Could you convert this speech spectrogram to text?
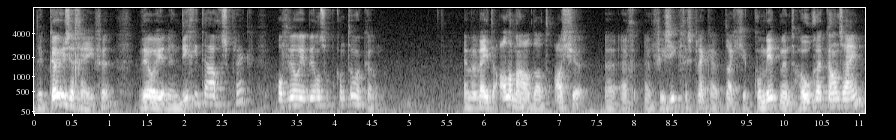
de keuze geven: wil je een digitaal gesprek of wil je bij ons op kantoor komen? En we weten allemaal dat als je eh, een, een fysiek gesprek hebt, dat je commitment hoger kan zijn.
